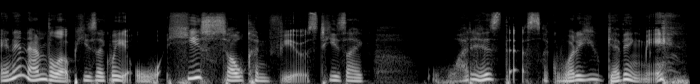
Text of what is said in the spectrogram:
in an envelope. He's like, Wait, wh-? he's so confused. He's like, What is this? Like, what are you giving me?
